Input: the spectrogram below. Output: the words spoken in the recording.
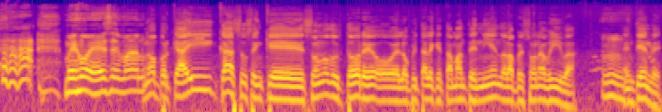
Mejor ese, hermano. No, porque hay casos en que son los doctores o el hospital el que está manteniendo a la persona viva, Mm. ¿entiendes?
